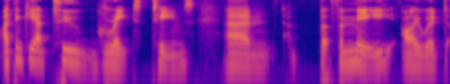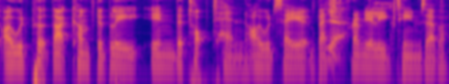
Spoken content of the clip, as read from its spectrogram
I think he had two great teams. Um, but for me, I would I would put that comfortably in the top ten. I would say best Yeah. Premier League teams ever.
